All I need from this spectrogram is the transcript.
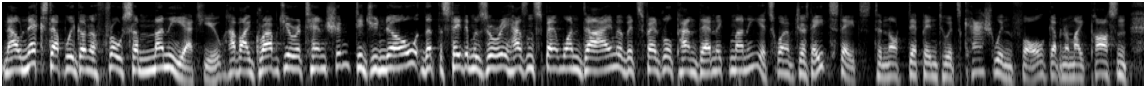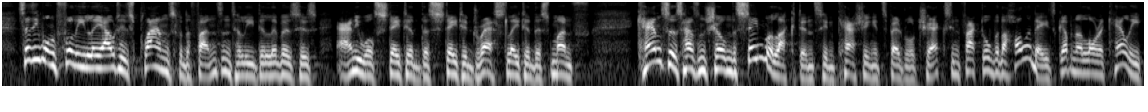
Now, next up, we're going to throw some money at you. Have I grabbed your attention? Did you know that the state of Missouri hasn't spent one dime of its federal pandemic money? It's one of just eight states to not dip into its cash windfall. Governor Mike Parson says he won't lay out his plans for the funds until he delivers his annual State of the State address later this month. Kansas hasn't shown the same reluctance in cashing its federal checks. In fact, over the holidays, Governor Laura Kelly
